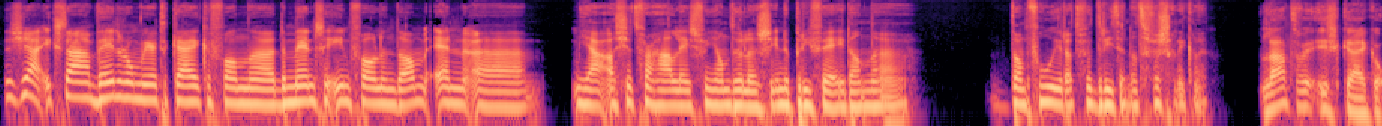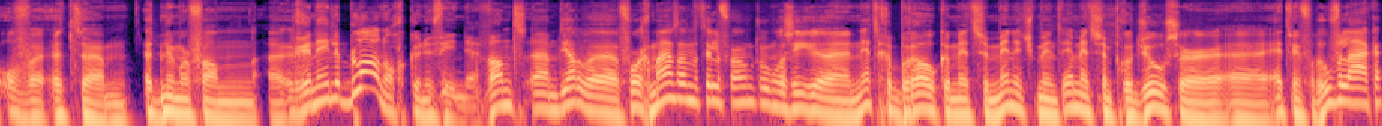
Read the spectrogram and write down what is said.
Dus ja, ik sta wederom weer te kijken van eh, de mensen in Volendam. En eh, ja, als je het verhaal leest van Jan Dulles in de privé, dan, dan voel je dat verdriet en dat is verschrikkelijk. Laten we eens kijken of we het, ehm, het nummer van eh, René Leblanc nog kunnen vinden. Want ehm, die hadden we vorige maand aan de telefoon. Toen was hij eh, net gebroken met zijn management en met zijn producer eh, Edwin van de Hoevelaken.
